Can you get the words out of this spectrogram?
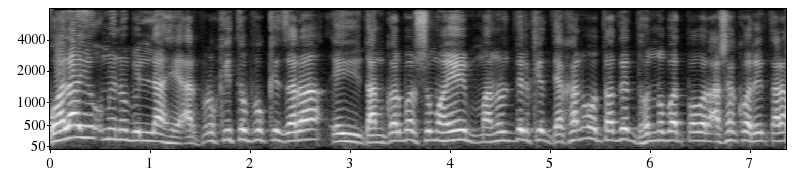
ওয়ালা ইউমিনু বিল্লাহে, আর প্রকৃতপক্ষে যারা এই দান করবার সময়ে মানুষদেরকে দেখানো ও তাদের ধন্যবাদ পাওয়ার আশা করে, তারা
